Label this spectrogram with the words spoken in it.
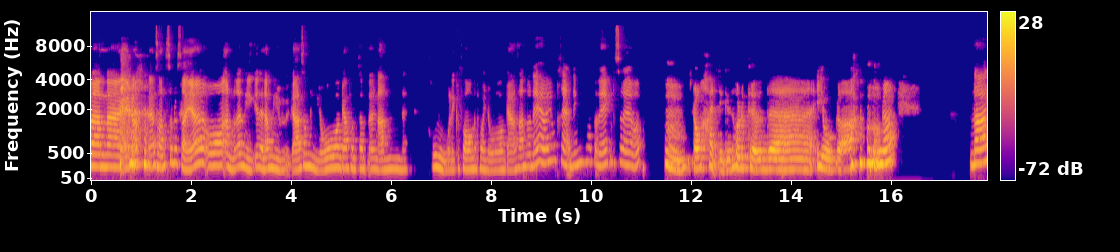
Men eh, ja, det er sant som du sier. Og andre liker det der mjuke, som yoga, for eksempel. Den rolig formen for yoga. Sant? Og det er jo trening og bevegelse, det òg. Mm. Å herregud, har du prøvd eh, yoga noen gang? Nei,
